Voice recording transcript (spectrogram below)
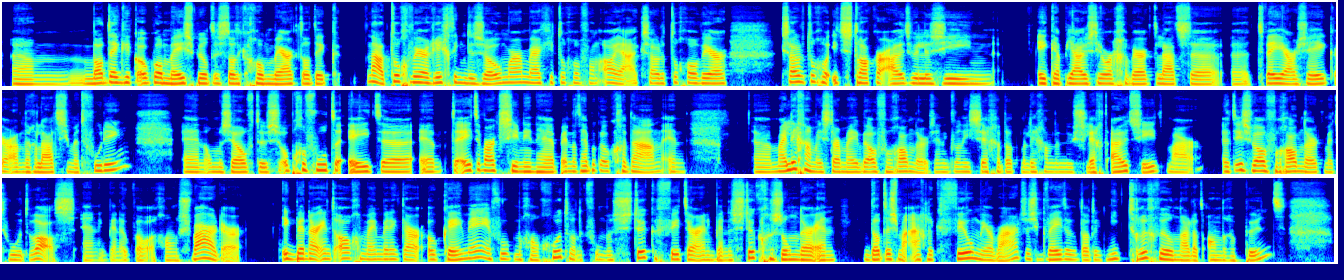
um, wat denk ik ook wel meespeelt, is dat ik gewoon merk dat ik, nou, toch weer richting de zomer, merk je toch wel van, oh ja, ik zou er toch wel weer ik zou er toch wel iets strakker uit willen zien. Ik heb juist heel erg gewerkt de laatste uh, twee jaar zeker aan de relatie met voeding. En om mezelf dus opgevoeld te eten en te eten waar ik zin in heb. En dat heb ik ook gedaan. En uh, mijn lichaam is daarmee wel veranderd. En ik wil niet zeggen dat mijn lichaam er nu slecht uitziet, maar het is wel veranderd met hoe het was. En ik ben ook wel gewoon zwaarder. Ik ben daar in het algemeen ben ik daar oké mee en voel ik me gewoon goed, want ik voel me een stuk fitter en ik ben een stuk gezonder en dat is me eigenlijk veel meer waard. Dus ik weet ook dat ik niet terug wil naar dat andere punt.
